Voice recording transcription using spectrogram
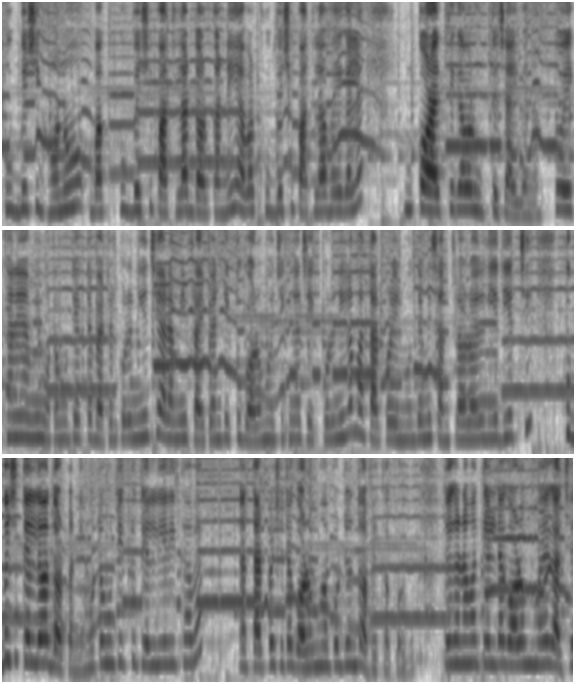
খুব বেশি ঘন বা খুব বেশি পাতলার দরকার নেই। আবার খুব বেশি পাতলা হয়ে গেলে কড়াইয়ের থেকে আবার উঠতে চাইবে না। তো এখানে আমি মোটামুটি একটা ব্যাটার করে নিয়েছি। আর আমি ফ্রাই প্যানটা একটু গরম হয়েছে কিনা চেক করে নিলাম। আর তারপর এর মধ্যে আমি সানফ্লাওয়ার অয়েল দিয়ে দিয়েছি। খুব বেশি তেল দেওয়ার দরকার নেই। মোটামুটি একটু তেল দিয়ে দিতে হবে। আর তারপর সেটা গরম হওয়া পর্যন্ত অপেক্ষা করব। তো এখানে আমার তেলটা গরম হয়ে গেছে।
